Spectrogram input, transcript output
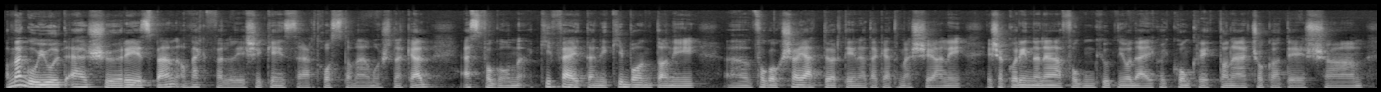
A megújult első részben a megfelelési kényszert hoztam el most neked. Ezt fogom kifejteni, kibontani, fogok saját történeteket mesélni, és akkor innen el fogunk jutni odáig, hogy konkrét tanácsokat és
